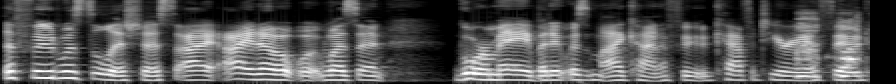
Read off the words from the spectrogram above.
the food was delicious. I I know it wasn't gourmet, but it was my kind of food, cafeteria food.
